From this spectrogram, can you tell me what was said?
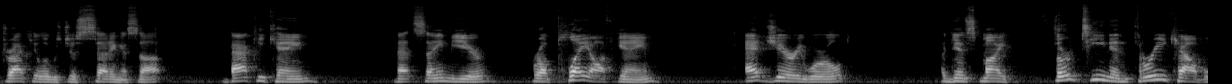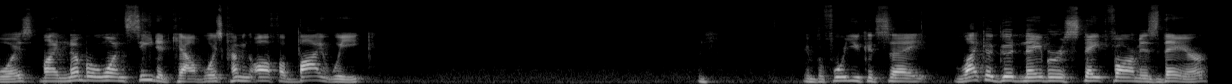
Dracula was just setting us up. Back he came that same year for a playoff game at Jerry World against my 13 and 3 Cowboys, my number one seeded Cowboys coming off a bye week. And before you could say, like a good neighbor, State Farm is there,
